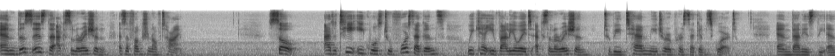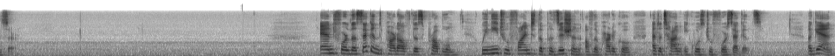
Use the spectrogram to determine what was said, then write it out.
and this is the acceleration as a function of time. So at t equals to 4 seconds, we can evaluate acceleration to be 10 meter per second squared, and that is the answer. And for the second part of this problem, we need to find the position of the particle at a time equals to 4 seconds. Again,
